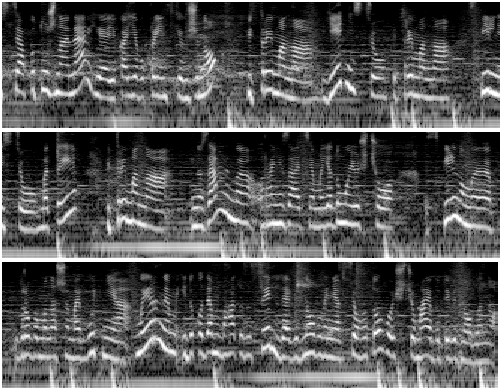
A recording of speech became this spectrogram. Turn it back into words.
Ось ця потужна енергія, яка є в українських жінок, підтримана єдністю, підтримана спільністю мети, підтримана іноземними організаціями. Я думаю, що спільно ми зробимо наше майбутнє мирним і докладемо багато зусиль для відновлення всього того, що має бути відновлено.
